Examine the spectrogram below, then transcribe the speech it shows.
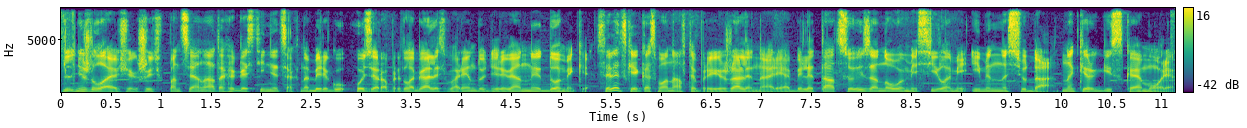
Для нежелающих жить в пансионатах и гостиницах на берегу озера предлагались в аренду деревянные домики. Советские космонавты приезжали на реабилитацию и за новыми силами именно сюда, на Киргизское море море.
